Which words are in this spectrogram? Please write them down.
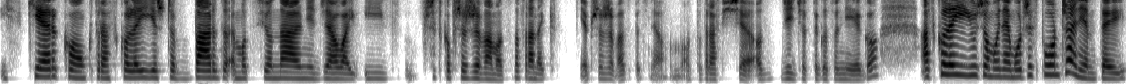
iskierką, która z kolei jeszcze bardzo emocjonalnie działa i, i wszystko przeżywa mocno. Franek nie przeżywa zbytnio, on potrafi się oddzielić od tego, co nie jego. A z kolei Józio, mój najmłodszy, jest połączeniem tej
